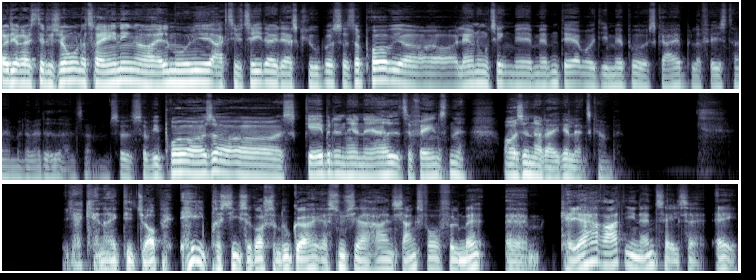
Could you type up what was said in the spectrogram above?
og de restitution og træning og alle mulige aktiviteter i deres klubber. Så så prøver vi at, at lave nogle ting med, med dem der, hvor de er med på Skype eller FaceTime, eller hvad det hedder. Altså. Så, så vi prøver også at skabe den her nærhed til fansene, også når der ikke er landskampe. Jeg kender ikke dit job helt præcis så godt, som du gør. Jeg synes, jeg har en chance for at følge med. Øh, kan jeg have ret i en antagelse af,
